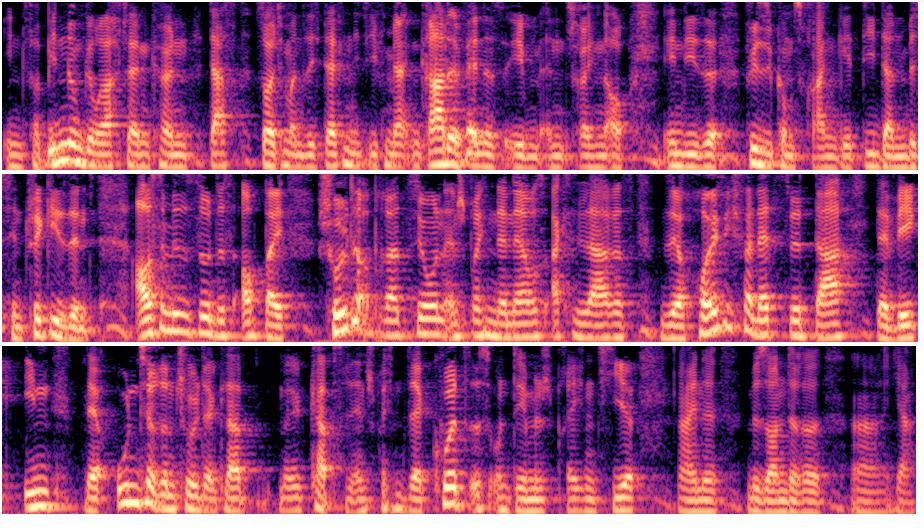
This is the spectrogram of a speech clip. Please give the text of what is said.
in Verbindung gebracht werden können. Das sollte man sich definitiv merken, gerade wenn es eben entsprechend auch in diese Physikumsfragen geht, die dann ein bisschen tricky sind. Außerdem ist es so, dass auch bei Schulteroperationen entsprechend der Nervus axillaris sehr häufig verletzt wird, da der Weg in der unteren Schulterkapsel entsprechend sehr kurz ist und dementsprechend hier eine besondere äh, ja,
